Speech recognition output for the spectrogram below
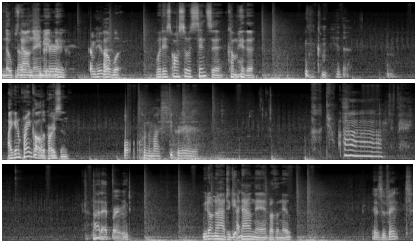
Nope's No, down there. immediately. Come hither. Oh, but but there's also a sensor. Come hither. Come hither. I can prank call the Welcome. person. Welcome to my secret area. Ah, that burned. We don't know how to get down there, brother. Nope. There's a vent.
